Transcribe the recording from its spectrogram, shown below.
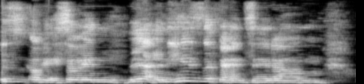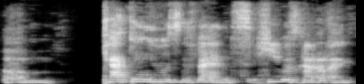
This is, okay, so in yeah, in his defense, and um, um, Captain Yu's defense, he was kind of like,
